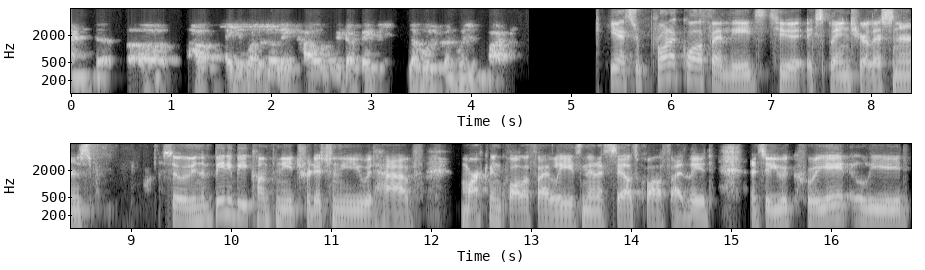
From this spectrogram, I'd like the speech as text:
And uh, how I just want to know like how it affects the whole conversion part. Yeah, so product qualified leads to explain to your listeners so in a B2B company, traditionally you would have marketing qualified leads and then a sales qualified lead. And so you would create a lead.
